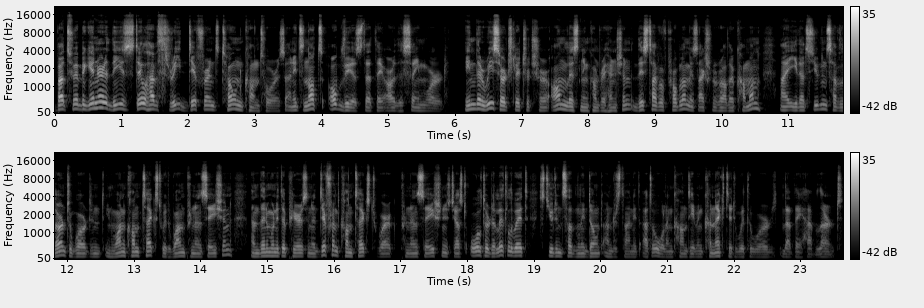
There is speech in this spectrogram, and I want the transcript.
But to a beginner, these still have three different tone contours, and it's not obvious that they are the same word. In the research literature on listening comprehension, this type of problem is actually rather common, i.e., that students have learned a word in, in, one context with one pronunciation, and then when it appears in a different context where pronunciation is just altered a little bit, students suddenly don't understand it at all and can't even connect it with the word that they have learned.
